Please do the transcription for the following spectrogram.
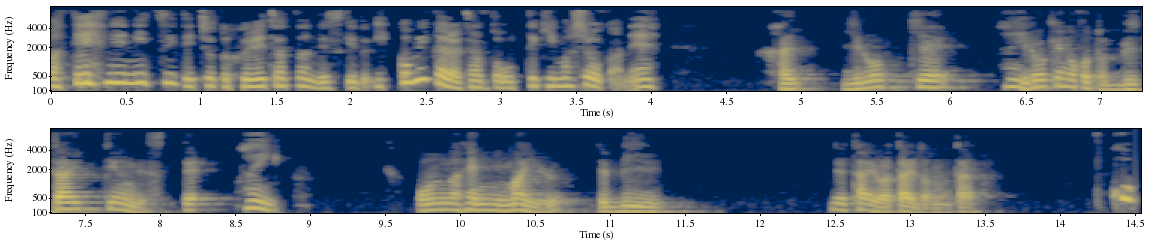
まあ、定年についてちょっと触れちゃったんですけど、1個目からちゃんと追ってきましょうかね。はい。色気。はい。色気のこと美体って言うんですって。はい。女辺に眉？で美。で、体は態度の体。こ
